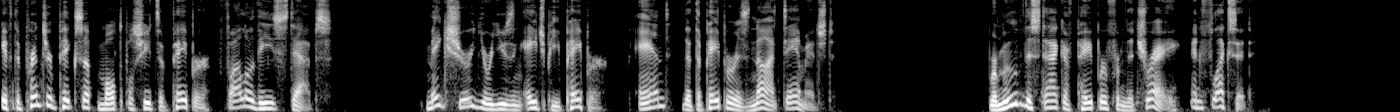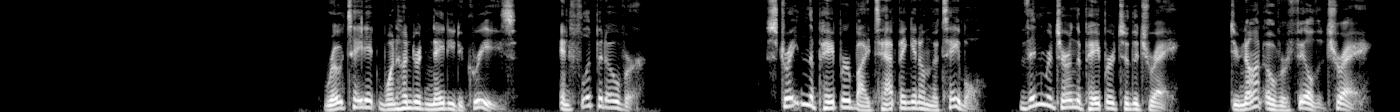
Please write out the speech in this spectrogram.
If the printer picks up multiple sheets of paper, follow these steps. Make sure you're using HP paper and that the paper is not damaged. Remove the stack of paper from the tray and flex it. Rotate it 180 degrees and flip it over. Straighten the paper by tapping it on the table, then return the paper to the tray. Do not overfill the tray.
